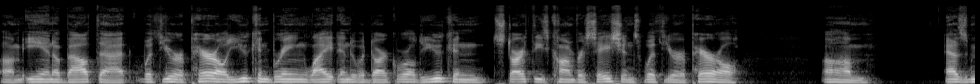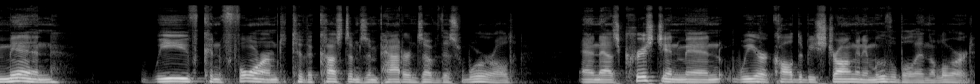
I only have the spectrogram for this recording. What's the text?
um, Ian, about that? With your apparel, you can bring light into a dark world. You can start these conversations with your apparel. Um, as men, we've conformed to the customs and patterns of this world. And as Christian men, we are called to be strong and immovable in the Lord.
